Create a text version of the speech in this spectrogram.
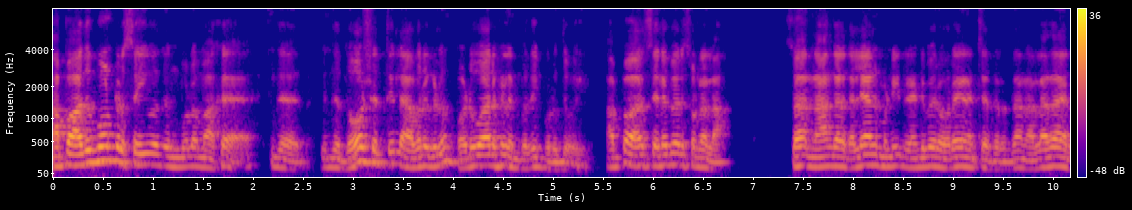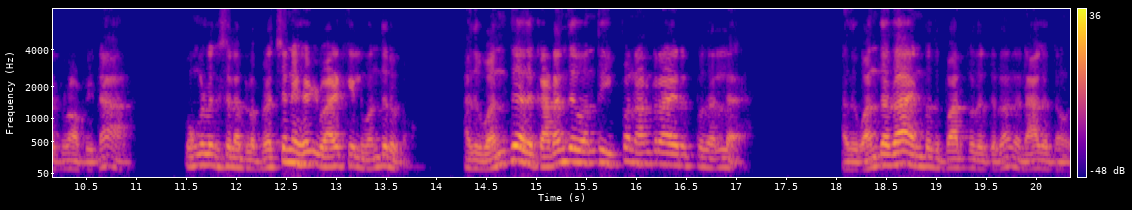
அப்போ அது போன்று செய்வதன் மூலமாக இந்த இந்த தோஷத்தில் அவர்களும் படுவார்கள் என்பதை புரிந்து வை அப்போ சில பேர் சொல்லலாம் சார் நாங்கள் கல்யாணம் பண்ணிட்டு ரெண்டு பேரும் ஒரே நட்சத்திரம் தான் நல்லா தான் இருக்கிறோம் அப்படின்னா உங்களுக்கு சில பல பிரச்சனைகள் வாழ்க்கையில் வந்திருக்கும். அது வந்து அது கடந்து வந்து இப்போ நன்றாக இருப்பது அல்ல அது வந்ததா என்பது பார்ப்பதற்கு தான் இந்த நாகத்தம்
